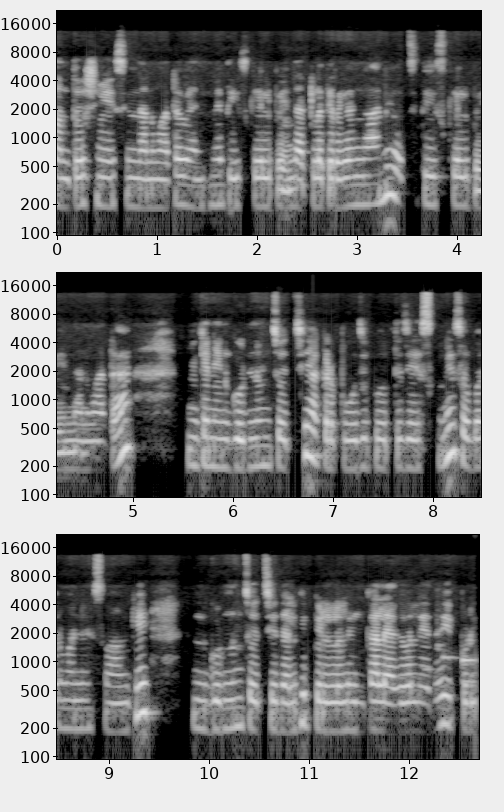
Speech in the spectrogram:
సంతోషం వేసింది అనమాట వెంటనే తీసుకెళ్ళిపోయింది. అట్లా తిరగంగానే వచ్చి తీసుకెళ్ళిపోయింది అనమాట ఇంకా నేను గుడి నుంచి వచ్చి అక్కడ పూజ పూర్తి చేసుకుని సుబ్రహ్మణ్య స్వామికి గుడి నుంచి వచ్చేదానికి పిల్లలు ఇంకా లేగలేదు ఇప్పుడు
